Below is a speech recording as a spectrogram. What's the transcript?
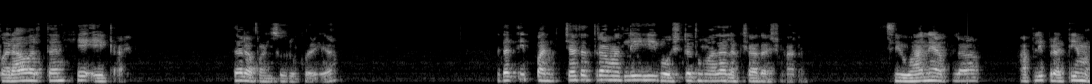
परावर्तन हे एक आहे. तर आपण सुरू करूया. आता ती पंचतंत्रामधली ही गोष्ट तुम्हाला लक्षात असणार. सिंहाने आपला आपली प्रतिमा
